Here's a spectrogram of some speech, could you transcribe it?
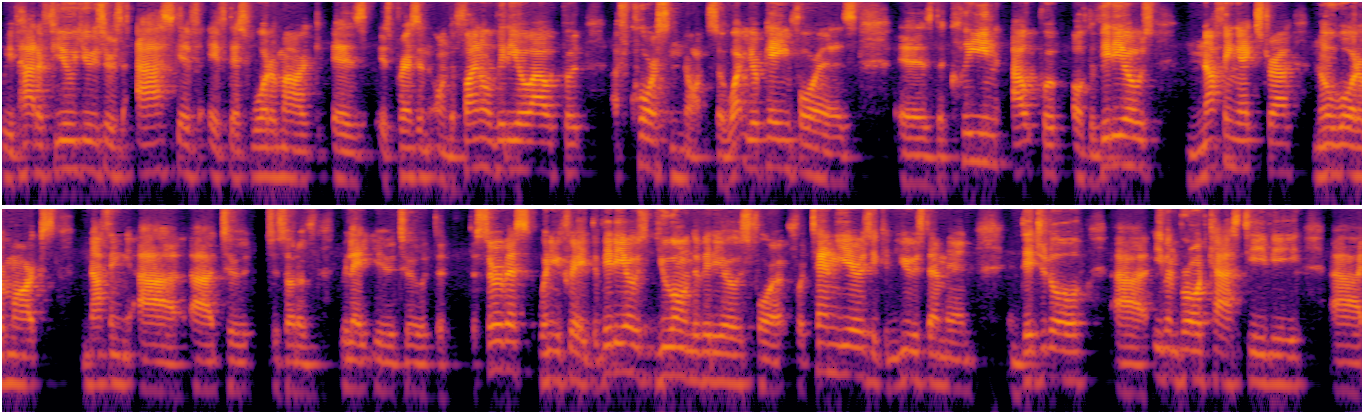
We've had a few users ask if, if this watermark is, is present on the final video output. Of course not. So what you're paying for is, is the clean output of the videos, nothing extra, no watermarks, nothing uh, uh, to, to sort of relate you to the, the service. When you create the videos, you own the videos for, for 10 years. You can use them in, in digital, uh, even broadcast TV, uh,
